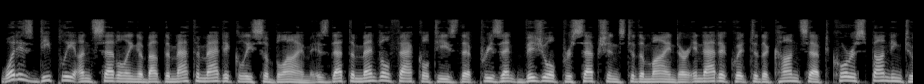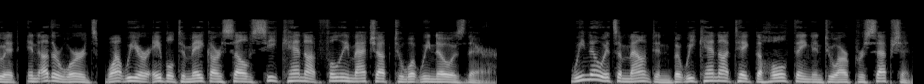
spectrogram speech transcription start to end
What is deeply unsettling about the mathematically sublime is that the mental faculties that present visual perceptions to the mind are inadequate to the concept corresponding to it, in other words, what we are able to make ourselves see cannot fully match up to what we know is there. We know it's a mountain but we cannot take the whole thing into our perception.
